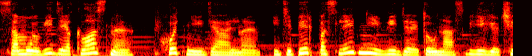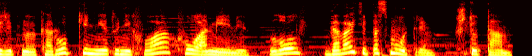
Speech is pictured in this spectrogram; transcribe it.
Само видео классное, хоть не идеальная. И теперь последнее видео это у нас в ее черепной коробке нету ни хуа-хуа меми. Лол, давайте посмотрим, что там.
